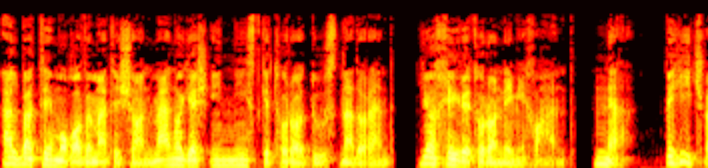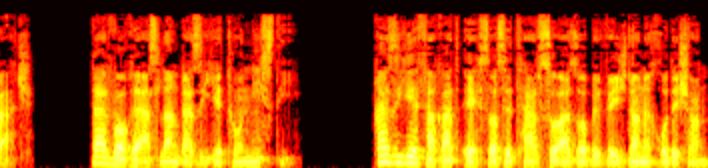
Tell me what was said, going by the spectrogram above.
البته مقاومتشان معنایش این نیست که تو را دوست ندارند یا خیر تو را نمی‌خواهند. نه، به هیچ وجه. در واقع اصلا قضیه تو نیستی. قضیه فقط احساس ترس و عذاب وجدان خودشان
